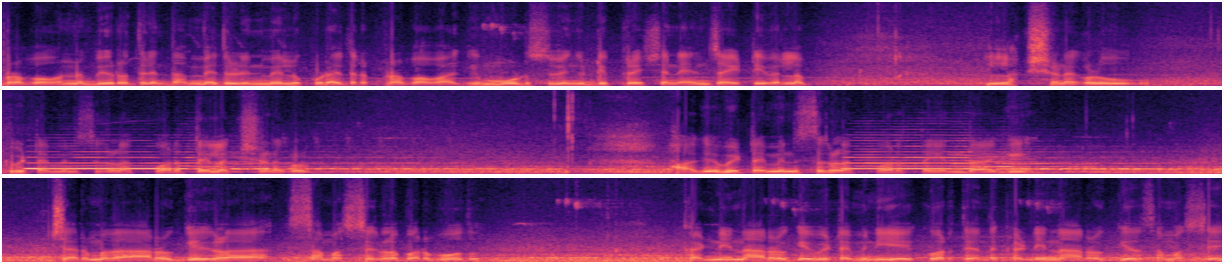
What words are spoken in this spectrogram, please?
ಪ್ರಭಾವವನ್ನು ಬೀರೋದ್ರಿಂದ ಮೆದುಳಿನ ಮೇಲೂ ಕೂಡ ಇದರ ಪ್ರಭಾವವಾಗಿ ಮೂಡ್ ಸ್ವಿಂಗ್, ಡಿಪ್ರೆಷನ್ ಎಂಜೈಟಿ ಇವೆಲ್ಲ ಲಕ್ಷಣಗಳು. ವಿಟಮಿನ್ಸ್ಗಳ ಕೊರತೆ ಲಕ್ಷಣಗಳು. ಹಾಗೆ ವಿಟಮಿನ್ಸ್ಗಳ ಕೊರತೆಯಿಂದಾಗಿ ಚರ್ಮದ ಆರೋಗ್ಯಗಳ ಸಮಸ್ಯೆಗಳು ಬರ್ಬೋದು. ಕಣ್ಣಿನ ಆರೋಗ್ಯ ವಿಟಮಿನ್ ಎ ಕೊರತೆಯಿಂದ ಕಣ್ಣಿನ ಆರೋಗ್ಯದ ಸಮಸ್ಯೆ.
